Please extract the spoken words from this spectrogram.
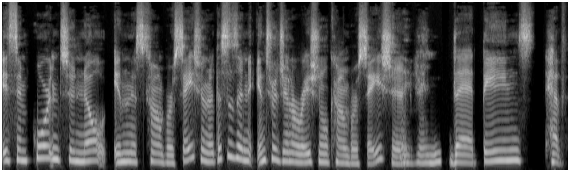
it's important to note in this conversation that this is an intergenerational conversation mm-hmm. that things have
